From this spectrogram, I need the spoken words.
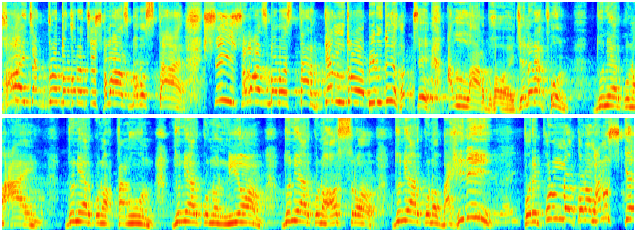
ভয় জাগ্রত করেছে সমাজ ব্যবস্থায়। সেই সমাজ ব্যবস্থার কেন্দ্র বিন্দুই হচ্ছে আল্লাহর ভয়। জেনে রাখুন, দুনিয়ার কোনো আইন, দুনিয়ার কোনো কানুন, দুনিয়ার কোনো নিয়ম, দুনিয়ার কোনো অস্ত্র, দুনিয়ার কোনো বাহিনী পরিপূর্ণ কোনো মানুষকে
